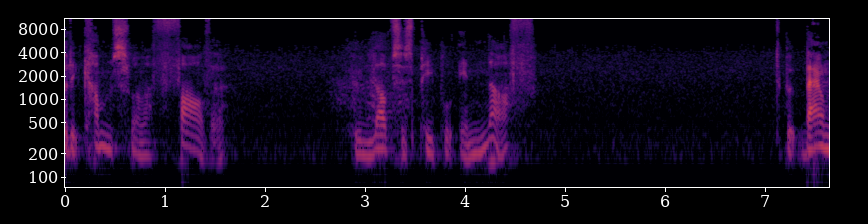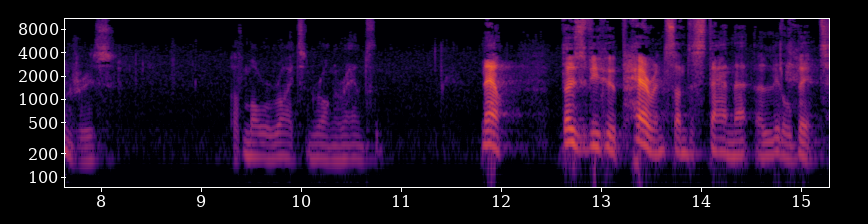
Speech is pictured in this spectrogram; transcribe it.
but it comes from a father who loves his people enough to put boundaries of moral right and wrong around them. Now, those of you who are parents understand that a little bit.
